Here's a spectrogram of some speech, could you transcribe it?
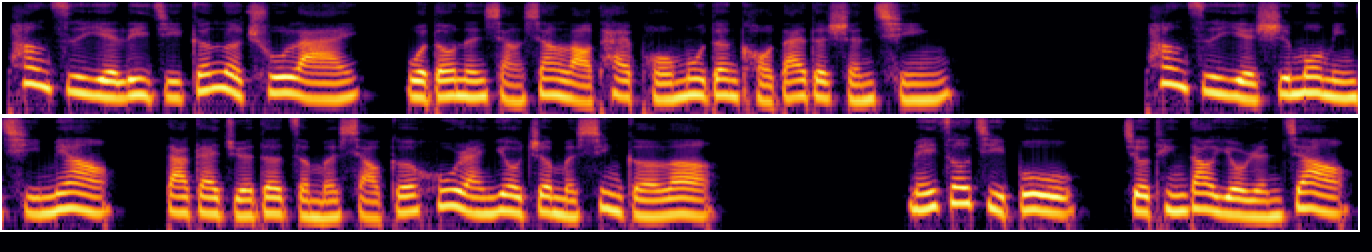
胖子也立即跟了出来。我都能想象老太婆目瞪口呆的神情。胖子也是莫名其妙，大概觉得怎么小哥忽然又这么性格了。没走几步，就听到有人叫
